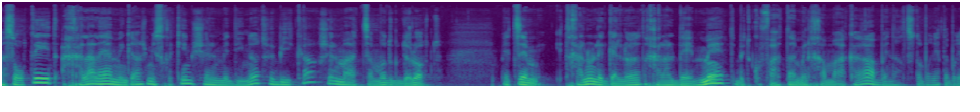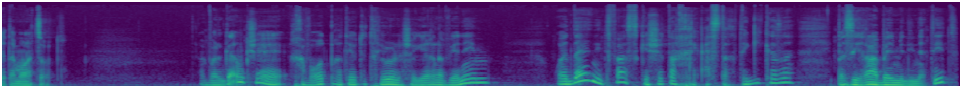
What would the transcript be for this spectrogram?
מסורתית, החלל היה מגרש משחקים של מדינות ובעיקר של מעצמות גדולות. בעצם התחלנו לגלות את החלל באמת בתקופת המלחמה הקרה בין ארצות הברית לברית המועצות. אבל גם כשחברות פרטיות התחילו לשגר לוויינים, הוא עדיין נתפס כשטח אסטרטגי כזה בזירה הבין-מדינתית,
